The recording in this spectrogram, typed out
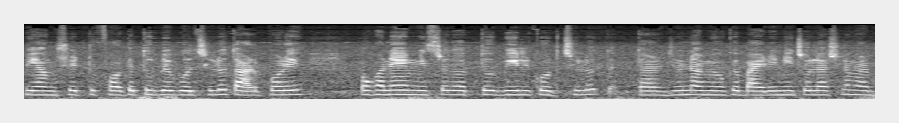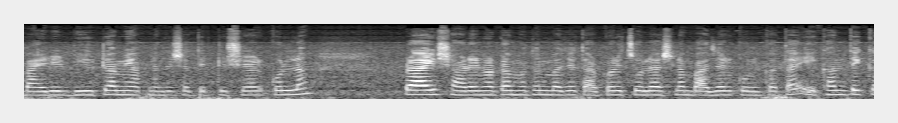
প্রিয়াংশু একটু ফটো তুলবে বলছিল, তারপরে ওখানে মিস্টার দত্ত বিল করছিল তার জন্য আমি ওকে বাইরে নিয়ে চলে আসলাম, আর বাইরের ভিউটা আমি আপনাদের সাথে একটু শেয়ার করলাম। প্রায় সাড়ে নটার মতন বাজে, তারপরে চলে আসলাম বাজার কলকাতা। এখান থেকে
